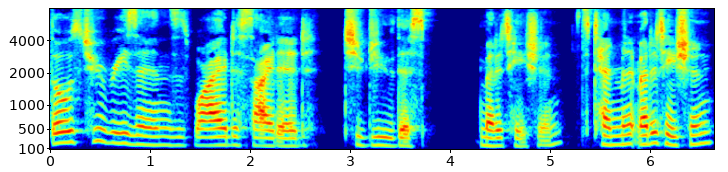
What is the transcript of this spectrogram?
those two reasons is why I decided to do this meditation. It's a 10 minute meditation.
